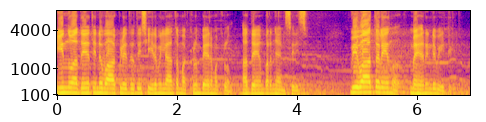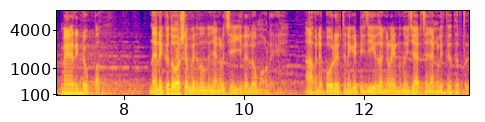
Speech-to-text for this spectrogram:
ഇന്നും അദ്ദേഹത്തിന്റെ വാക്കുകളെതിർത്ത് ശീലമില്ലാത്ത മക്കളും പേരമക്കളും അദ്ദേഹം പറഞ്ഞ അനുസരിച്ചു. വിവാഹത്തലേന്ന് മെഹറിന്റെ വീട്ടിൽ മെഹറിന്റെ ഉപ്പ. നിനക്ക് ദോഷം വരുന്നൊന്നും ഞങ്ങൾ ചെയ്യില്ലല്ലോ മോളെ. അവനെ പോലൊരുത്തിന് കെട്ടി ജീവിതം കളയണ്ടെന്ന് വിചാരിച്ച ഞങ്ങൾ ഇത് എതിർത്ത്.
